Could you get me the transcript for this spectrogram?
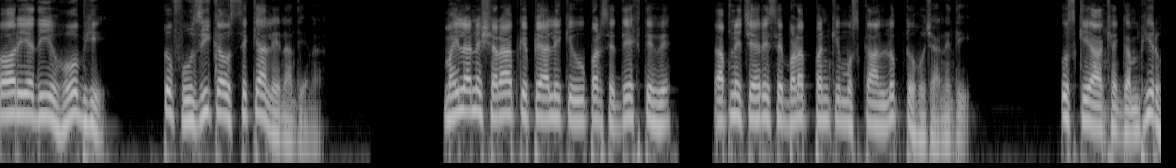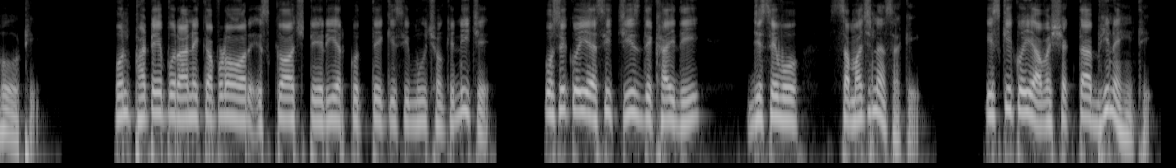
और यदि हो भी तो फूजी का उससे क्या लेना देना? महिला ने शराब के प्याले के ऊपर से देखते हुए अपने चेहरे से बड़प्पन की मुस्कान लुप्त हो जाने दी। उसकी आँखें गंभीर हो उठी। उन फटे पुराने कपड़ों और स्कॉच टेरियर कुत्ते किसी मूछों के नीचे उसे कोई ऐसी चीज़ दिखाई दी जिसे वो समझ न सकी। इसकी कोई आवश्यकता भी नहीं थी।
